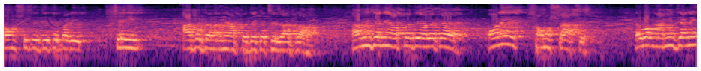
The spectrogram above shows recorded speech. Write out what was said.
সংসদে যেতে পারি, সেই আবেদন আমি আপনাদের কাছে রাখলাম। আমি জানি আপনাদের এলাকায় অনেক সমস্যা আছে এবং আমি জানি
